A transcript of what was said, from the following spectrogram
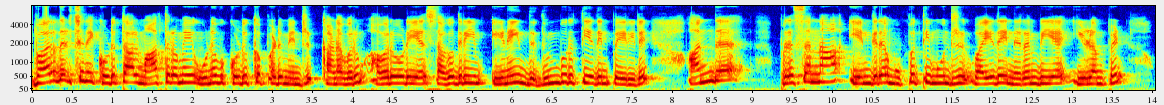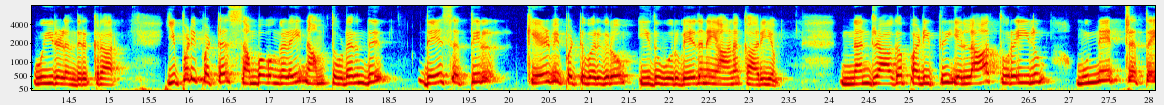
வரதட்சணை கொடுத்தால் மாத்திரமே உணவு கொடுக்கப்படும் என்று கணவரும் அவருடைய சகோதரியும் இணைந்து துன்புறுத்தியதின் பேரிலே அந்த பிரசன்னா என்கிற முப்பத்தி மூன்று வயதை நிரம்பிய இளம்பெண் உயிரிழந்திருக்கிறார். இப்படிப்பட்ட சம்பவங்களை நாம் தொடர்ந்து தேசத்தில் கேள்விப்பட்டு வருகிறோம். இது ஒரு வேதனையான காரியம். நன்றாக படித்து எல்லா துறையிலும் முன்னேற்றத்தை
